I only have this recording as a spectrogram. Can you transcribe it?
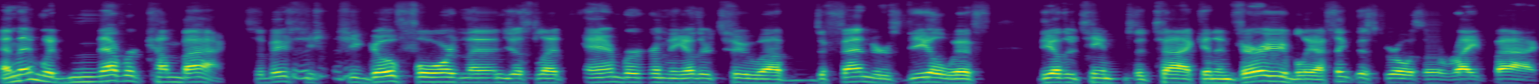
and then would never come back. So basically, she'd go forward and then just let Amber and the other two uh, defenders deal with the other team's attack. And invariably, I think this girl was a right back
